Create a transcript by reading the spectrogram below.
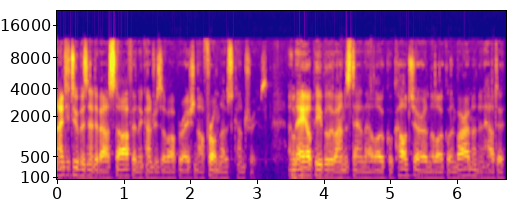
92% of our staff in the countries of operation are from those countries. And they are people who understand their local culture and the local environment and how to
